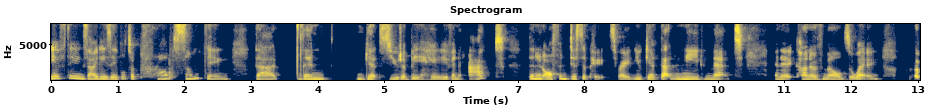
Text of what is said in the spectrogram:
If the anxiety is able to prompt something that then gets you to behave and act, then it often dissipates, right? You get that need met and it kind of melds away. The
